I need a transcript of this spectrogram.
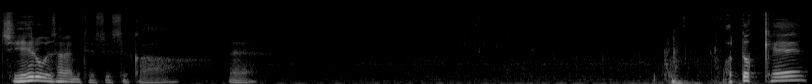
지혜로운 사람이 될 수 있을까? 예. 어떻게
